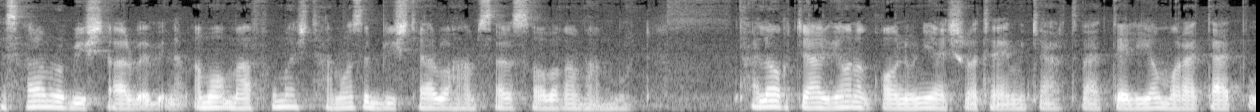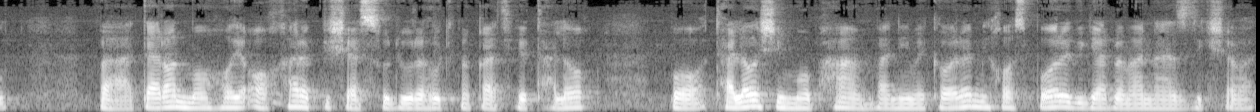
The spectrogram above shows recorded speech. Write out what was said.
پسرم را بیشتر ببینم اما مفهومش تماس بیشتر با همسر سابقم هم بود. طلاق جریان قانونیش را طی می‌کرد و دلیا مردد بود و در آن ماههای آخر پیش از صدور حکم قطعی طلاق با تلاشی مبهم و نیمه کاره می‌خواست بار دیگر به من نزدیک شود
